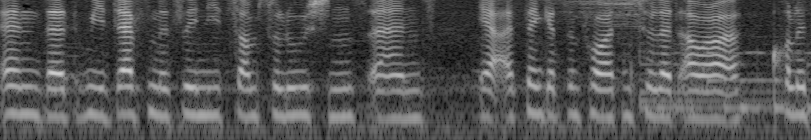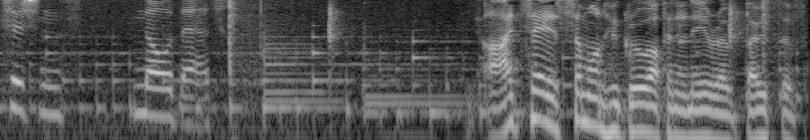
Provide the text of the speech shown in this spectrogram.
and that we definitely need some solutions. And yeah, I think it's important to let our politicians know that. I'd say, as someone who grew up in an era both of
